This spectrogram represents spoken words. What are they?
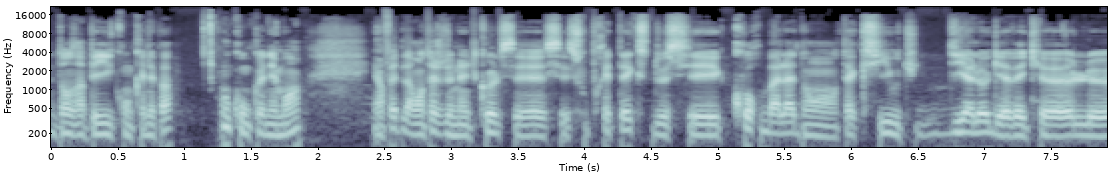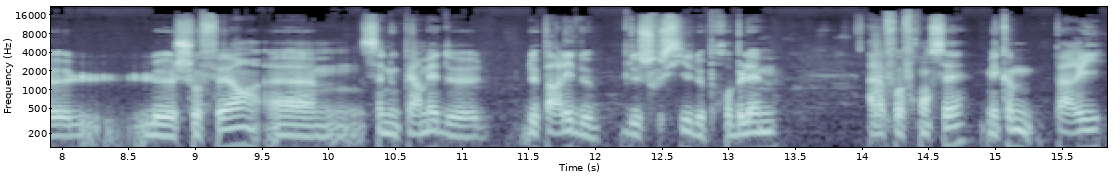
dans un pays qu'on connaît pas ou qu'on connaît moins. Et en fait, l'avantage de Nightcall, c'est sous prétexte de ces courts balades en taxi où tu dialogues avec euh, le, le, chauffeur, euh, ça nous permet de, de parler de, de, soucis et de problèmes à la fois français, mais comme Paris,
